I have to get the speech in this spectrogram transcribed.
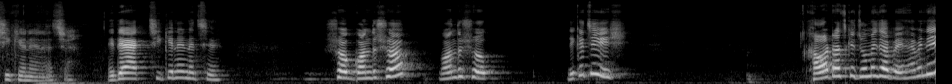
চিকেন এনেছে। এটা এক চিকেন এনেছে। শোক, গন্ধ শোক গন্ধ শোক। দেখেছিস? খাওয়াটা আজকে জমে যাবে হ্যাঁ মিনি?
